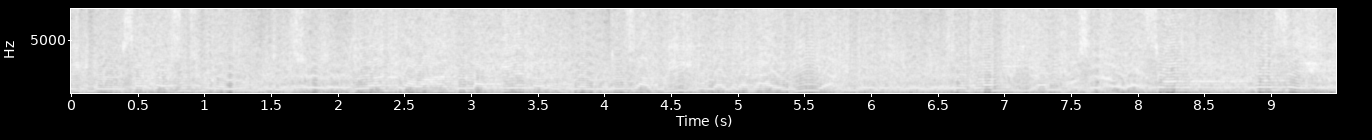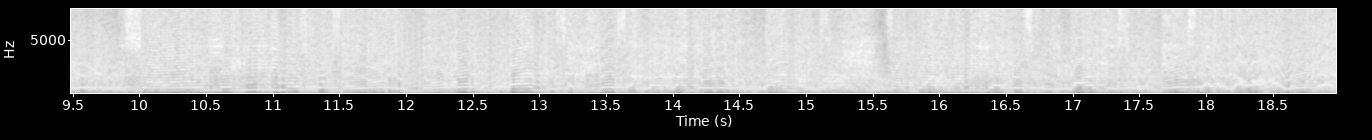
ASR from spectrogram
y poder sacar sus productos. Llevan trabajando la tierra con productos agrícolas, ganadería. Son familias que son, son legítimos poseedores, no ocupantes. Aquí lo están tratando de ocupantes. Son familias respetables, honestas, trabajadoras.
